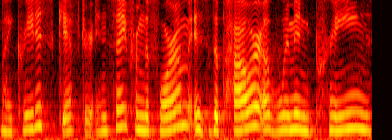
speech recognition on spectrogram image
My greatest gift or insight from the forum is the power of women praying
